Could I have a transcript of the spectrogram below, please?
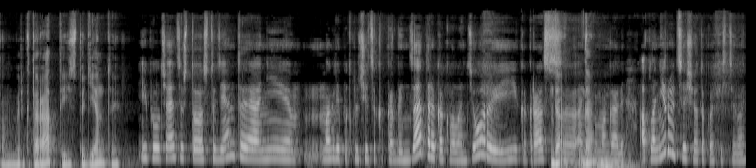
Там ректорат и студенты. И получается, что студенты, они могли подключиться как организаторы, как волонтеры, и как раз Да, э, они да. помогали. А планируется еще такой фестиваль?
